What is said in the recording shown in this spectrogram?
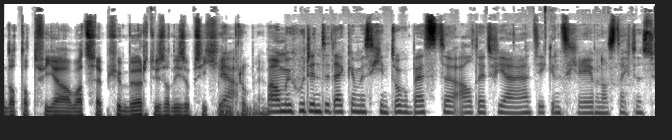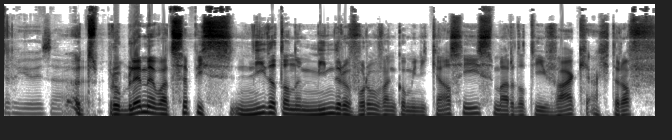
dat dat via WhatsApp gebeurt, dus dat is op zich geen Ja, probleem. Maar om je goed in te dekken, misschien toch best altijd via aantekend schrijven als het echt een serieuze... Het probleem met WhatsApp is niet dat dat een mindere vorm van communicatie is, maar dat die vaak achteraf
